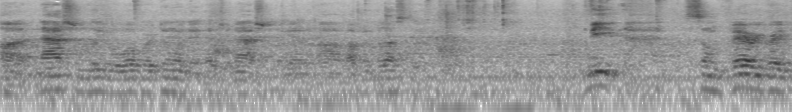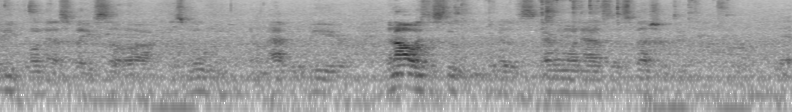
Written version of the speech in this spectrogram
uh, nationally, but what we're doing internationally. And uh, I've been blessed to meet some very great people in that space. So uh, moving. movement, I'm happy to be here. And always the student, because everyone has a specialty. Yeah.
